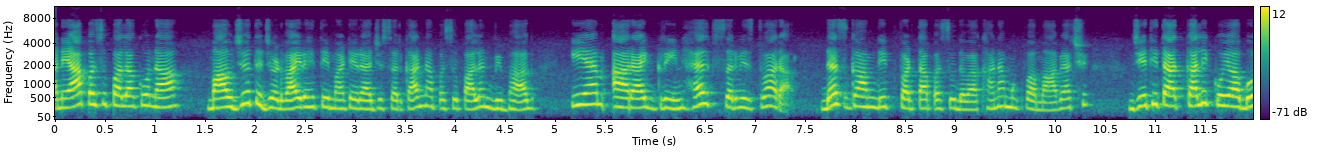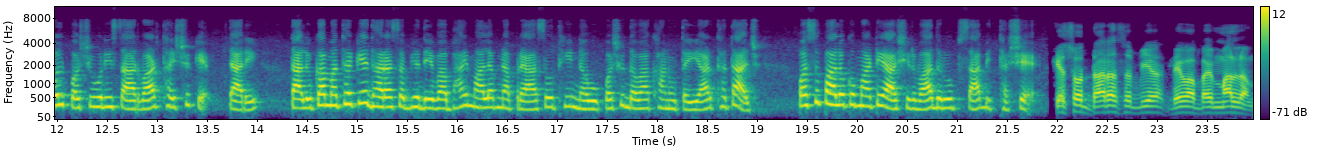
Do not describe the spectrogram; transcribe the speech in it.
અને આ પશુપાલકોના માવજત જળવાઈ રહે તે માટે રાજ્ય સરકારના પશુપાલન વિભાગ ઈએમઆરઆઈ ગ્રીન હેલ્થ સર્વિસ દ્વારા દસ ગામ દીઠ ફરતા પશુ દવાખાના મૂકવામાં આવ્યા છે. જેથી તાત્કાલિક કોઈ અબોલ પશુઓની સારવાર થઈ શકે. ત્યારે તાલુકા મથકે ધારાસભ્ય દેવાભાઈ માલમના પ્રયાસોથી નવું પશુ દવાખાનું તૈયાર થતાં જ પશુપાલકો માટે આશીર્વાદરૂપ સાબિત થશે. કેશોદ ધારાસભ્ય દેવાભાઈ માલમ,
